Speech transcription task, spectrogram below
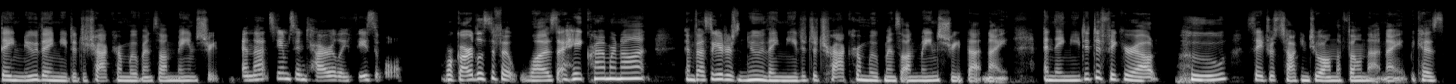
they knew they needed to track her movements on Main Street. And that seems entirely feasible. Regardless if it was a hate crime or not, investigators knew they needed to track her movements on Main Street that night. And they needed to figure out who Sage was talking to on the phone that night because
